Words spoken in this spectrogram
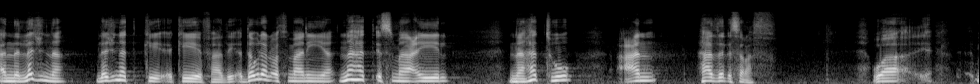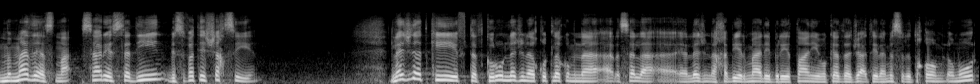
أن اللجنة لجنة كييف هذه الدولة العثمانية نهت إسماعيل نهته عن هذا الإسراف. وماذا يصنع؟ صار يستدين بصفته الشخصية. لجنة كيف؟ تذكرون لجنة قلت لكم أن أرسلها لجنة خبير مالي بريطاني وكذا جاءت إلى مصر لتقوم الأمور.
